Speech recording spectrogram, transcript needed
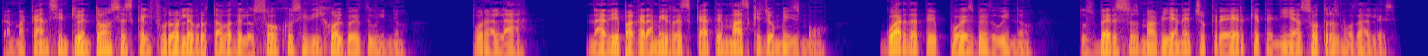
Canmacán sintió entonces que el furor le brotaba de los ojos y dijo al beduino Por Alá, nadie pagará mi rescate más que yo mismo. Guárdate, pues, beduino, tus versos me habían hecho creer que tenías otros modales.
